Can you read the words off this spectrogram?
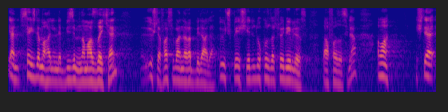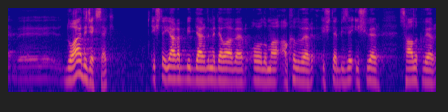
Yani secde mahallinde bizim namazdayken üç defa Sübhane Rabbiyel Ala. Üç, beş, yedi, dokuz da söyleyebiliriz daha fazlasıyla. Ama işte e, dua edeceksek, işte ya Rabbi derdime deva ver, oğluma akıl ver, işte bize iş ver, sağlık ver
